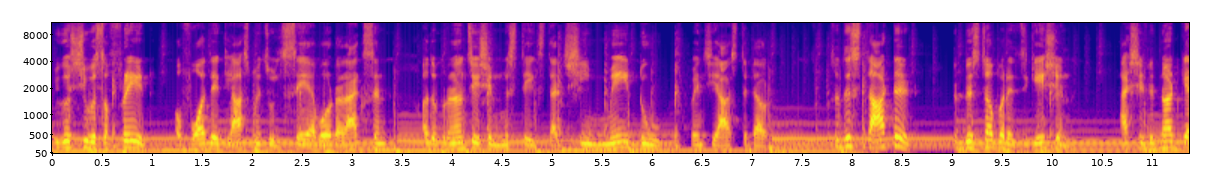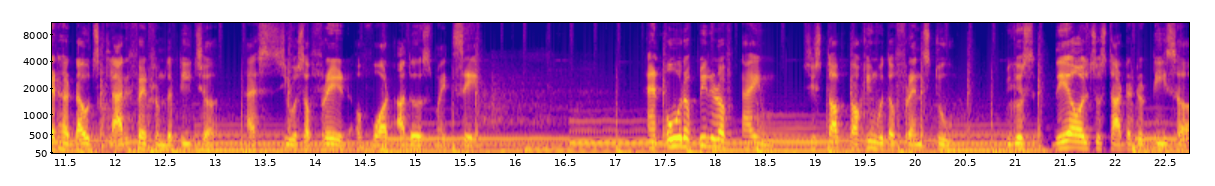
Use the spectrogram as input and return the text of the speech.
because she was afraid of what their classmates will say about her accent or the pronunciation mistakes that she may do when she asked it out. So, this started to disturb her education as she did not get her doubts clarified from the teacher as she was afraid of what others might say. And over a period of time, she stopped talking with her friends too because they also started to tease her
